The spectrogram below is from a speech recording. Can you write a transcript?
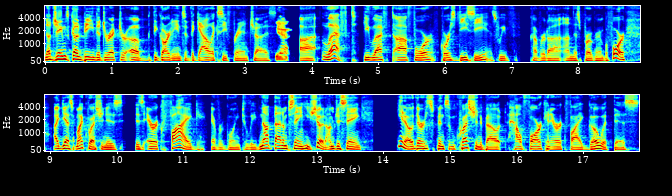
Now, James Gunn, being the director of the Guardians of the Galaxy franchise, yeah. uh, left. He left uh, for, of course, DC, as we've covered uh, on this program before. I guess my question is: Is Eric Feig ever going to leave? Not that I'm saying he should. I'm just saying, you know, there's been some question about how far can Eric Feig go with this.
